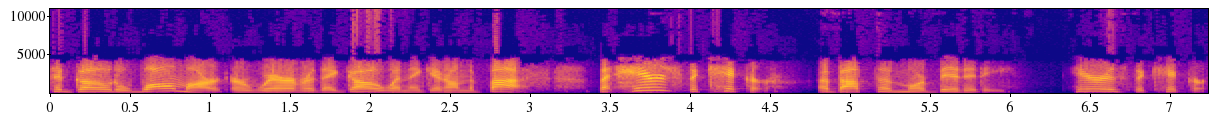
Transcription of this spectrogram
to go to Walmart or wherever they go when they get on the bus. But here's the kicker about the morbidity. Here is the kicker.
